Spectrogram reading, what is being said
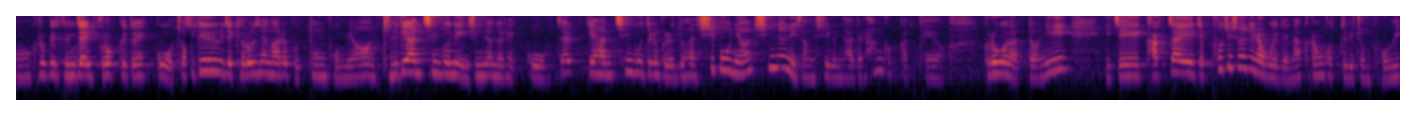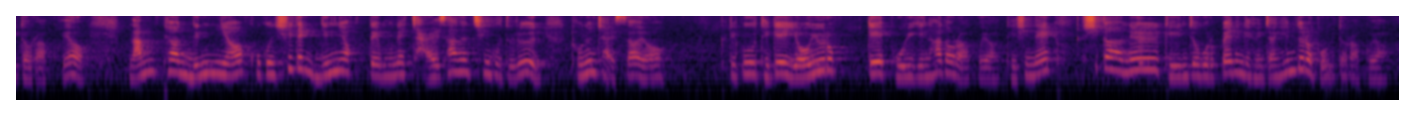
어, 그렇게 굉장히 부럽기도 했고, 저 지금 이제 결혼 생활을 보통 보면 길게 한 친구는 20년을 했고, 짧게 한 친구들은 그래도 한 15년, 10년 이상씩은 다들 한 것 같아요. 그러고 났더니 이제 각자의 이제 포지션이라고 해야 되나 그런 것들이 좀 보이더라고요. 남편 능력 혹은 시댁 능력 때문에 잘 사는 친구들은 돈은 잘 써요. 그리고 되게 여유롭게 보이긴 하더라고요. 대신에 시간을 개인적으로 빼는 게 굉장히 힘들어 보이더라고요.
